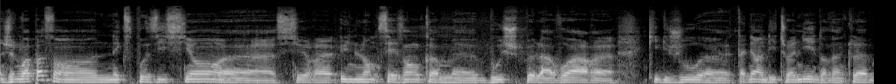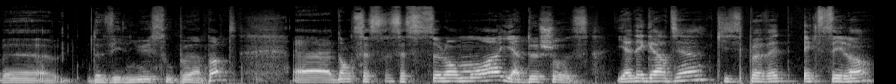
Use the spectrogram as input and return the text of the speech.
je ne vois pas son exposition euh, sur euh, une longue saison comme euh, Bush peut l'avoir, euh, qu'il joue, c'est-à-dire en Lituanie, dans un club de Vilnius ou peu importe. Donc, c'est- c'est- selon moi, il y a deux choses. Il y a des gardiens qui peuvent être excellents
